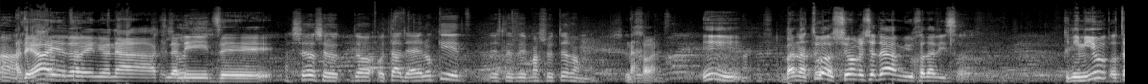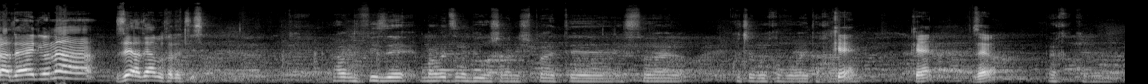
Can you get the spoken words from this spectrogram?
אה, הדעה העליונה הכללית זה... השורש של אותה דעה אלוקית, יש לזה משהו יותר עמוק. נכון. היא, בה נטוע שורש הדעה המיוחדה לישראל. פנימיות, אותה דעה עליונה, זה הדעה המיוחדת לישראל. הרב, לפי זה, מה בעצם הביאור של המשפט אה, ישראל, קודשא בריך הוא בורא איתך? כן, כן, זהו. איך כאילו...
